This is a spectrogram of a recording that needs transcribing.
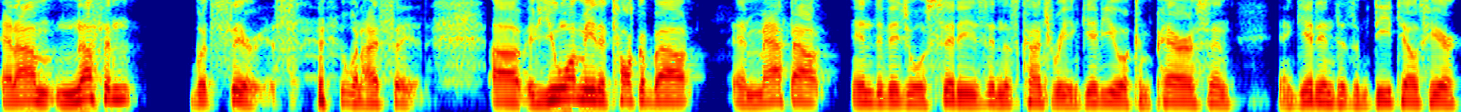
And I'm nothing but serious when I say it. Uh, if you want me to talk about and map out individual cities in this country and give you a comparison and get into some details here,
